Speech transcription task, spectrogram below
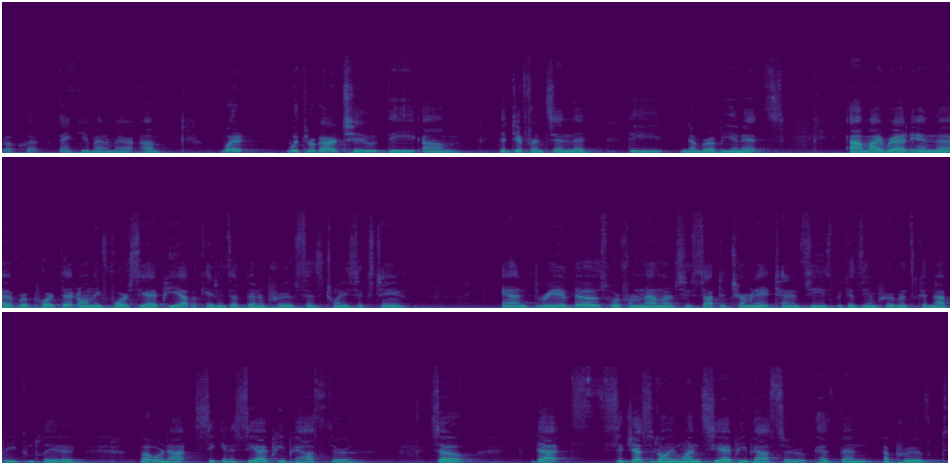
Real quick, thank you, Madam Mayor. Um, What, with regard to the, um, the difference in the, the number of units, um, I read in the report that only four CIP applications have been approved since 2016, and three of those were from landlords who sought to terminate tenancies because the improvements could not be completed, but were not seeking a CIP pass-through. So that suggested only one CIP pass-through has been approved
